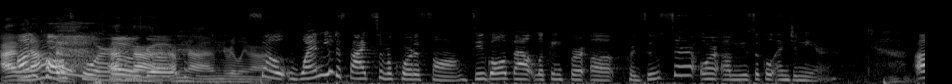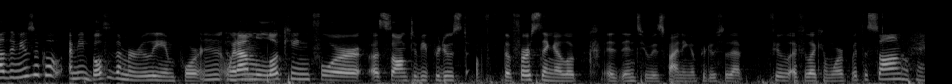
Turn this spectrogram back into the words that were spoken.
I'm uncalled not. for. I'm Oh, not. God. I'm not. I'm really not. So, when you decide to record a song, do you go about looking for a producer or a musical engineer? Uh, the musical, I mean, both of them are really important. When I'm looking for a song to be produced, the first thing I look into is finding a producer that feel I feel like can work with the song. Okay.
